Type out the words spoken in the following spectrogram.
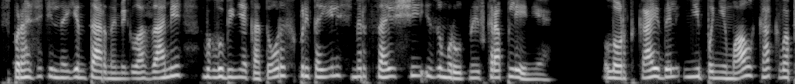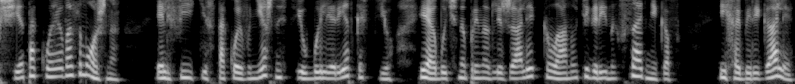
с поразительно янтарными глазами, в глубине которых притаились мерцающие изумрудные вкрапления. Лорд Кайдель не понимал, как вообще такое возможно. Эльфийки с такой внешностью были редкостью и обычно принадлежали к клану тигриных всадников. Их оберегали,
